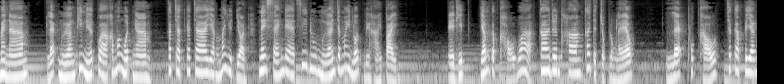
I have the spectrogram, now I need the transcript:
แม่น้ำและเมืองที่เหนือกว่าคำว่างดงาม กระจัดกระจายอย่างไม่หยุดหย่อน ในแสงแดดที่ดูเหมือนจะไม่ลดหรือหายไป เอทิปย้ำกับเขาว่าการเดินทางใกล้จะจบลงแล้ว และพวกเขาจะกลับไปยัง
